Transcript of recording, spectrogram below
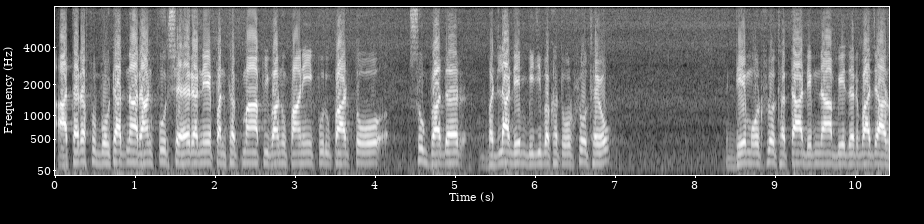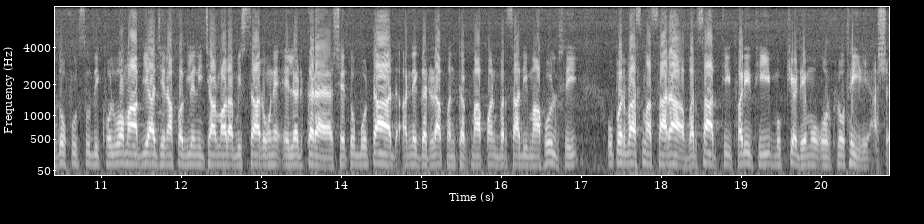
આ તરફ બોટાદના રાણપુર શહેર અને પંથકમાં પીવાનું પાણી પૂરું પાડતો સુખભાદર બદલા ડેમ બીજી વખત ઓવરફ્લો થયો. ડેમ ઓવરફ્લો થતા ડેમના બે દરવાજા અડધો ફૂટ સુધી ખોલવામાં આવ્યા, જેના પગલે નીચાણવાળા વિસ્તારોને એલર્ટ કરાયા છે. તો બોટાદ અને ગઢડા પંથકમાં પણ વરસાદી માહોલથી ઉપરવાસમાં સારા વરસાદથી ફરીથી મુખ્ય ડેમો ઓવરફ્લો થઈ રહ્યા છે.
